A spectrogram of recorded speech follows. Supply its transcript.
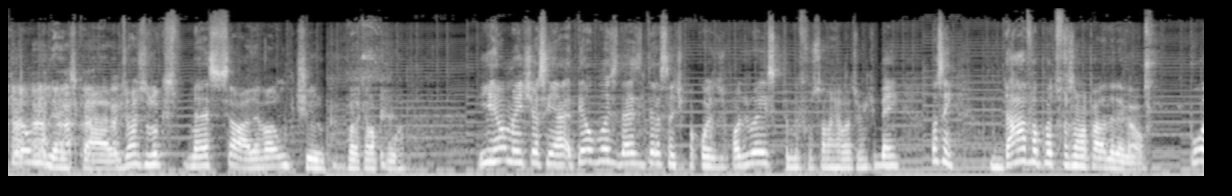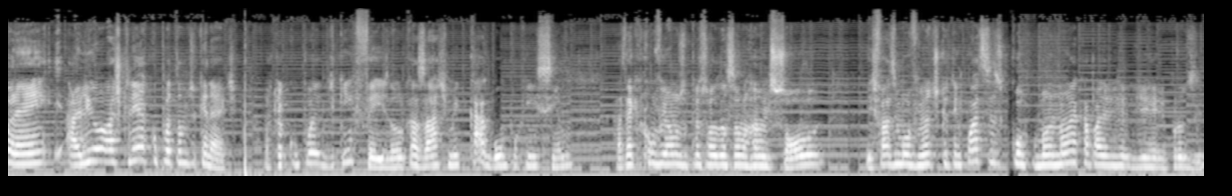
Que é humilhante, cara. O George Lucas merece, sei lá, levar um tiro por aquela porra. E realmente, assim, é, tem algumas ideias interessantes, tipo a corrida de Pod Race, que também funciona relativamente bem. Então, assim, dava pra tu fazer uma parada legal. Porém, ali eu acho que nem é culpa tanto do Kinect. Acho que é culpa de quem fez, da LucasArts meio que cagou um pouquinho em cima. Até que convenhamos o pessoal dançando Han Solo. Eles fazem movimentos que eu tenho quase certeza que o corpo humano não é capaz de, de reproduzir.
